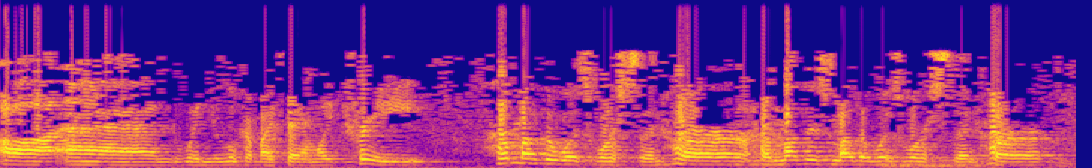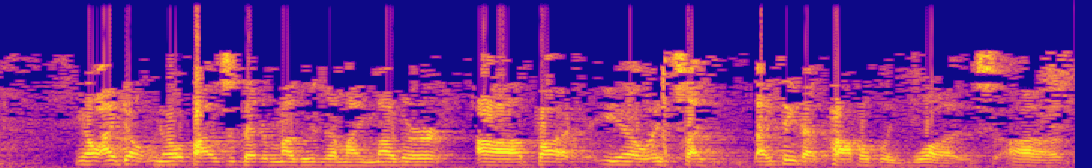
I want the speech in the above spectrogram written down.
Uh, and when you look at my family tree, her mother was worse than her, her mother's mother was worse than her, you know, I don't know if I was a better mother than my mother, uh, but you know, it's like I think I probably was. Uh,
